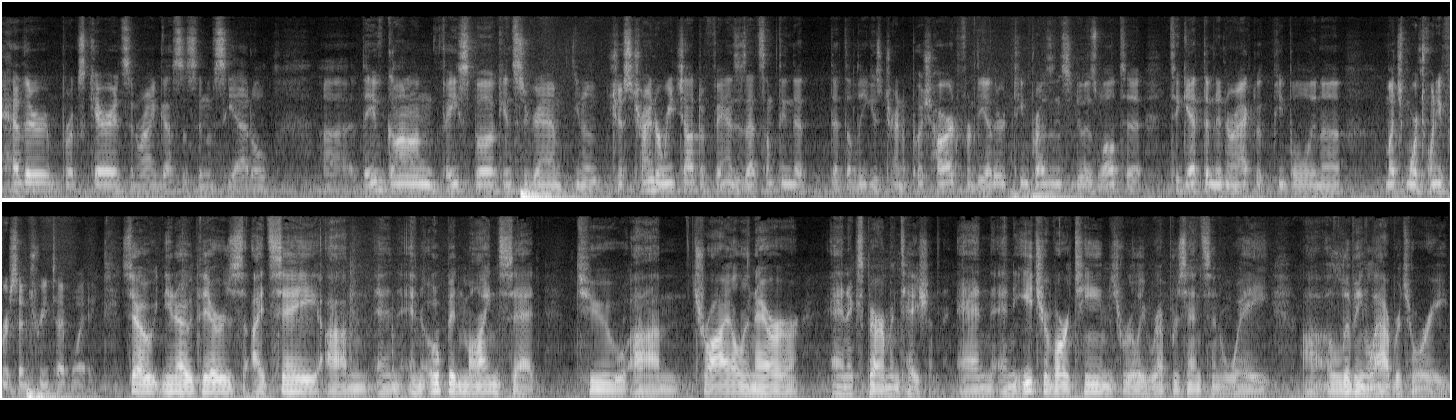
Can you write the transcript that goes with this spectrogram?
Heather Brooks Carrots and Ryan Gustafson of Seattle, uh, they've gone on Facebook, Instagram, you know, just trying to reach out to fans. Is that something that, that the league is trying to push hard for the other team presidents to do as well to, to get them to interact with people in a much more 21st century type way? So, you know, there's, I'd say, um, an, an open mindset to um, trial and error and experimentation. And, and each of our teams really represents, in a way, uh, a living laboratory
